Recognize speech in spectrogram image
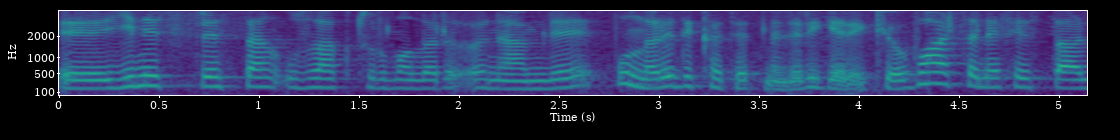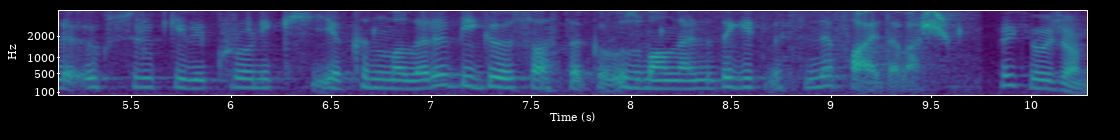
E, yine stresten uzak durmaları önemli. Bunlara dikkat etmeleri gerekiyor. Varsa nefes darlığı, öksürük gibi kronik yakınmaları bir göğüs hastalıkları uzmanlarına da gitmesinde fayda var. Peki hocam,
